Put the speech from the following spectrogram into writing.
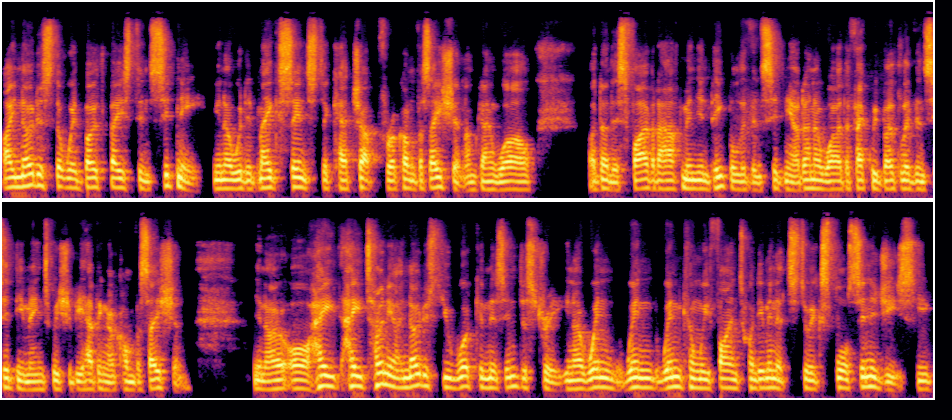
I noticed that we're both based in Sydney. You know, would it make sense to catch up for a conversation? I'm going, well, I know there's five and a half million people live in Sydney. I don't know why the fact we both live in Sydney means we should be having a conversation. You know, or hey, hey, Tony, I noticed you work in this industry. You know, when when when can we find 20 minutes to explore synergies? You,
